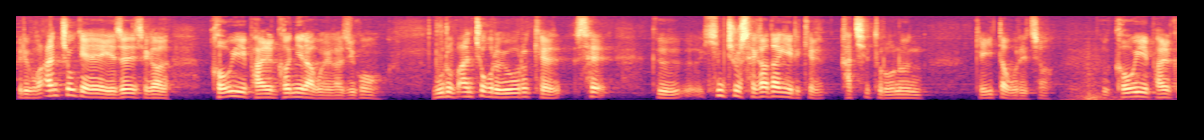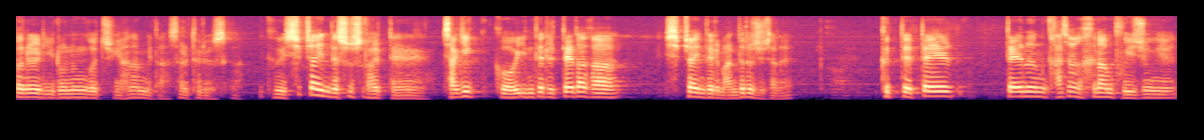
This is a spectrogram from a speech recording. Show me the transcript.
그리고 안쪽에 예전에 제가 거위 발건이라고 해가지고 무릎 안쪽으로 이렇게 세, 그 힘줄 세 가닥이 이렇게 같이 들어오는 게 있다고 그랬죠. 그 거위 발건을 이루는 것 중에 하나입니다. 살토리우스가. 그 십자인대 수술할 때 자기 그 인대를 떼다가 십자인대를 만들어 주잖아요. 그때 떼, 떼는 가장 흔한 부위 중에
